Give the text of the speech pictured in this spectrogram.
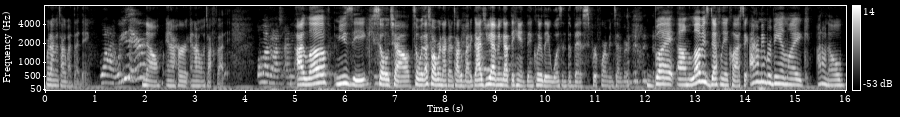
We're not going to talk about that day. Why? Were you there? No, and I heard, and I don't want to talk about it. Oh my gosh! I. I love Musiq Soulchild, so that's why we're not going to talk about it, guys. You haven't got the hint. Then clearly it wasn't the best performance ever. But um, Love is definitely a classic. I remember being like, I don't know,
